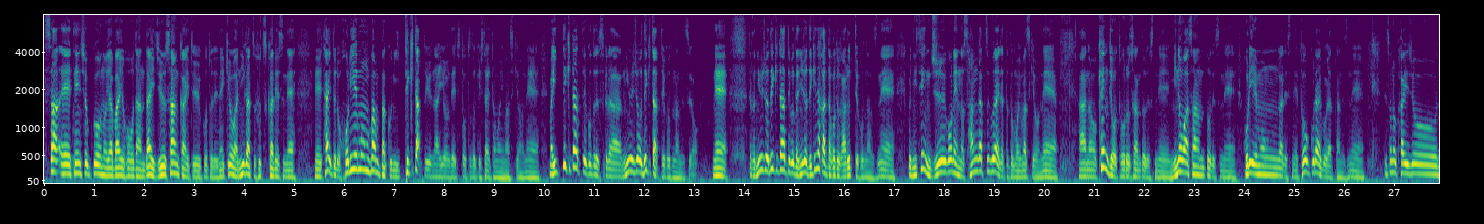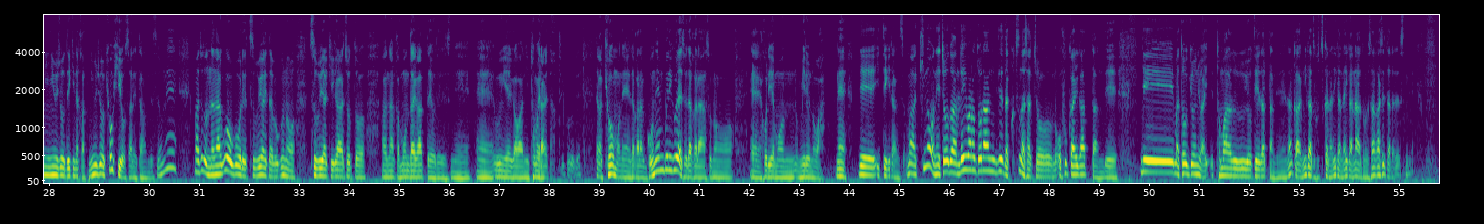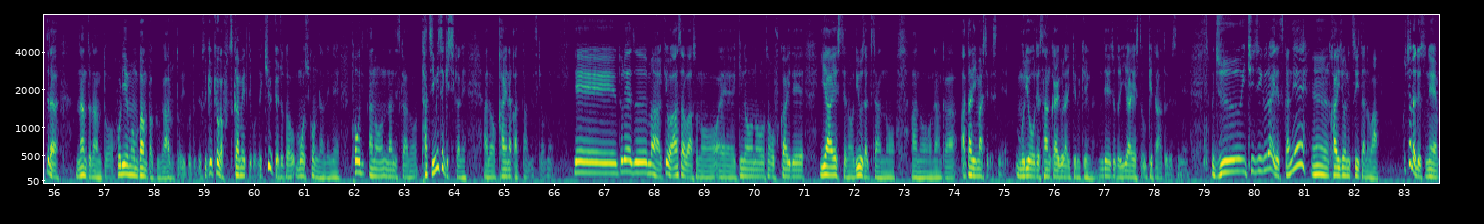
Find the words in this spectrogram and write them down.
さあ、えー、転職王のヤバい砲弾第13回ということでね、今日は2月2日ですね、えー、タイトル、ホリエモン万博に行ってきたという内容でちょっとお届けしたいと思いますけどね。まあ、行ってきたということですから、入場できたということなんですよ。ね。だから入場できたってことは入場できなかったことがあるってことなんですね。これ2015年の3月ぐらいだったと思いますけどね、あの、健城徹さんとですね、箕輪さんとですね、ホリエモンがですね、トークライブをやったんですね。で、その会場に入場できなかった、入場拒否をされたんですよね。まあちょっと755でつぶやいた僕のつぶやきがちょっと、あなんか問題があったようでですね、えー、運営側に止められたということで。だから今日もね、だから5年ぶりぐらいですよ。だから、その、えー、ホリエモン見るのは。ね。で、行ってきたんですよ。まあ、昨日ね、ちょうどあの、令和の虎に出てた忽那社長のオフ会があったんで、で、まあ、東京には泊まる予定だったんでね、なんか2月2日何かないかなと探してたらですね、そしたら、なんとなんと、ホリエモン万博があるということで、今日が2日目っていうことで、急遽ちょっと申し込んだんでね、当日、あの、なんですか、あの、立ち見席しかね、あの、買えなかったんですけどね。で、とりあえず、まあ、今日は朝は、その、えー、昨日のそのオフ会で、イヤーエステの龍崎さんの、あの、なんか、当たりましてですね、無料で3回ぐらい行ける券が、ね、で、ちょっとイヤーエステ受けた後ですね、11時ぐらいですかね、うん、会場に着いたのは。そしたらですね、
